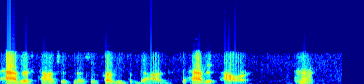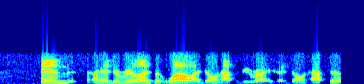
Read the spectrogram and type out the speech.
have this consciousness of presence of God, to have this power. Hmm. and I had to realize that wow, I don't have to be right. I don't have to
